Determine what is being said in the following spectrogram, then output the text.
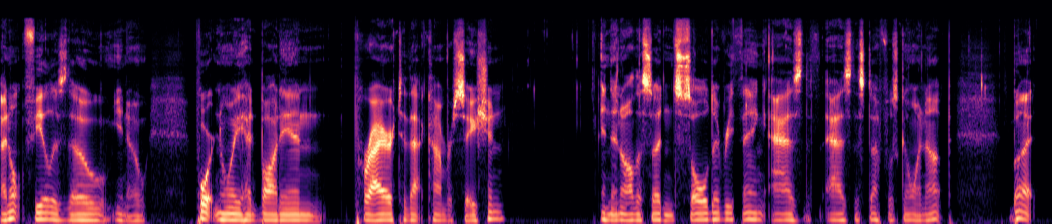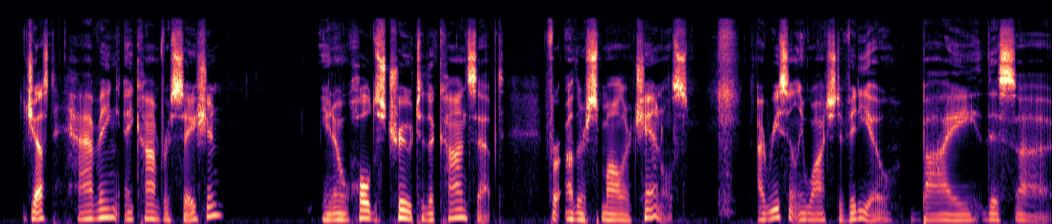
I don't feel as though you know Portnoy had bought in prior to that conversation and then all of a sudden sold everything as the, as the stuff was going up. But just having a conversation, you know, holds true to the concept for other smaller channels. I recently watched a video by this uh,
